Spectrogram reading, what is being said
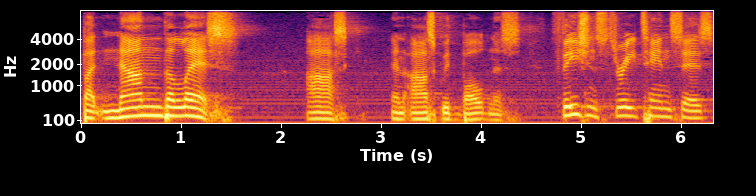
but nonetheless, ask and ask with boldness. Ephesians 3:10 says,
